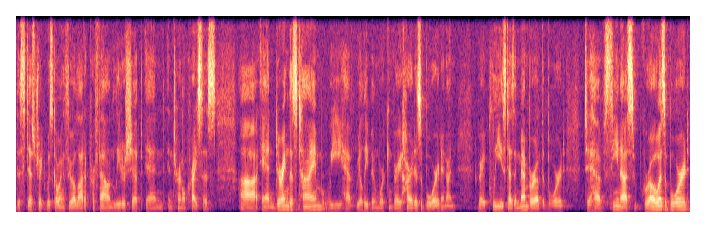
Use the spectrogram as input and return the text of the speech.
this district was going through a lot of profound leadership and internal crisis. Uh, and during this time, we have really been working very hard as a board, and I'm very pleased as a member of the board to have seen us grow as a board,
